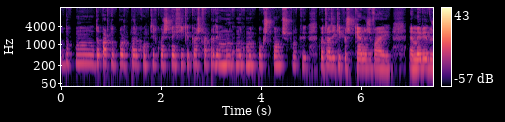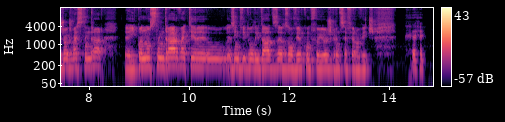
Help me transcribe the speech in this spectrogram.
do, da parte do Porto para competir com este Benfica, que eu acho que vai perder muito, muito, muito poucos pontos, porque contra as equipas pequenas vai, a maioria dos jogos vai cilindrar. Eh, e quando não cilindrar, vai ter eh, as individualidades a resolver, como foi hoje, grande Seferovic.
